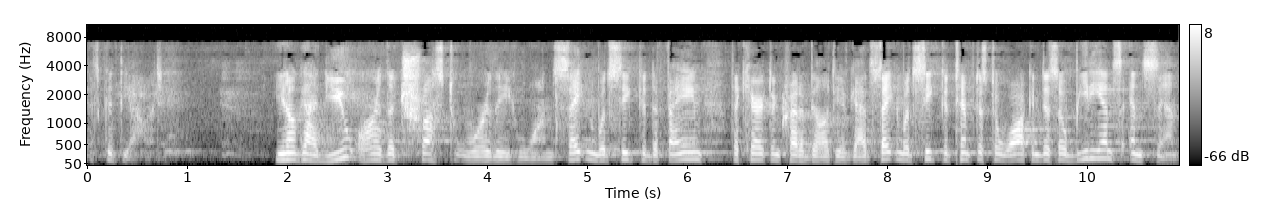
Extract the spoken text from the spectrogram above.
That's good theology. You know, God, you are the trustworthy one. Satan would seek to defame the character and credibility of God. Satan would seek to tempt us to walk in disobedience and sin.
